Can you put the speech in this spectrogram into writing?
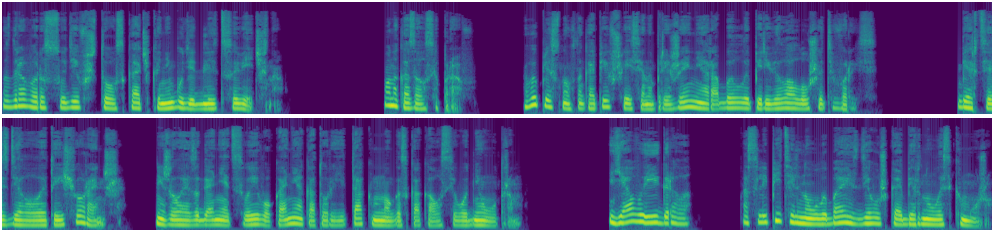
здраво рассудив, что скачка не будет длиться вечно. Он оказался прав. Выплеснув накопившееся напряжение, Рабелла перевела лошадь в рысь. Берти сделал это еще раньше, не желая загонять своего коня, который и так много скакал сегодня утром. «Я выиграла». Ослепительно улыбаясь, девушка обернулась к мужу.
